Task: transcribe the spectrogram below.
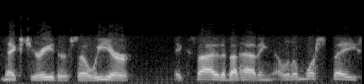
next year either. So we are excited about having a little more space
